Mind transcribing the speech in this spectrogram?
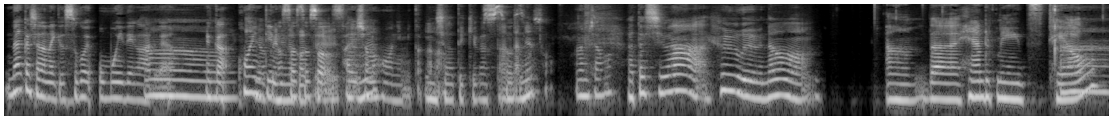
なんか知らないけど、すごい思い出がある。ななんか、コレンティンの、そうそうそう、最初の方方に見たから。印象的だったんだね。そうそうそう。なみちゃんは？私は Hulu の、um, The Handmaid's Tale。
